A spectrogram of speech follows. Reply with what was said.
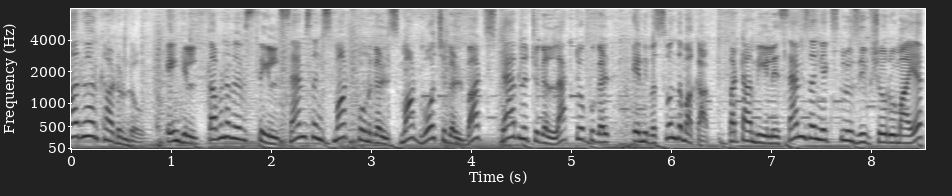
ആധാർ കാർഡ് ഉണ്ടോ എങ്കിൽ തവണ വ്യവസ്ഥയിൽ സാംസങ് സ്മാർട്ട് ഫോണുകൾ സ്മാർട്ട് വാച്ചുകൾ ബാറ്റ്സ് ടാബ്ലറ്റുകൾ ലാപ്ടോപ്പുകൾ എന്നിവ സ്വന്തമാക്കാം. പട്ടാമ്പിയിലെ സാംസങ് എക്സ്ക്ലൂസീവ് ഷോറൂമായ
